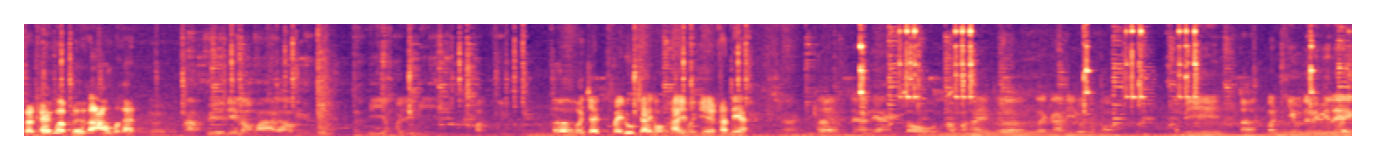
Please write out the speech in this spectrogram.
แสดงว่าเผลอก็เอาเหมือนกัน อะพี่นี่เรามาแล้วแต่พี่ยังไม่ได้มีบัตรคิวเออก็ใช้ไม่รู้ใช้ของใครเมื่อกี้คันเนี้ย เออ แต่อันเนี้ยเราทำมาให้เพื่อรายการนี้โดยเฉพาะ มันมีอะบัตรคิวแต่ไม่มีเลข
